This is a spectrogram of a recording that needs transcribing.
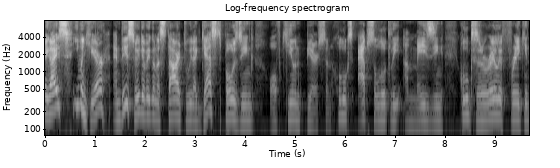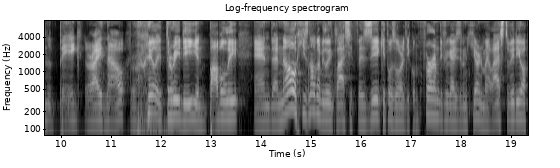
Hey guys, Ivan here, and this video we're gonna start with a guest posing of Keon Pearson, who looks absolutely amazing, who looks really freaking big right now, really 3D and bubbly, and uh, no, he's not gonna be doing classic physique, it was already confirmed, if you guys didn't hear in my last video,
